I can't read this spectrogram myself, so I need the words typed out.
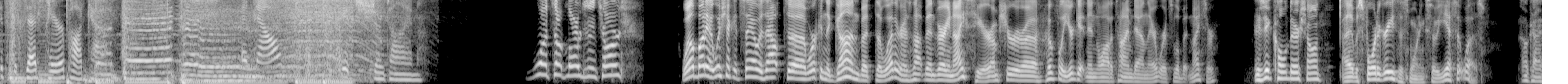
It's the Dead Pair Podcast. And now, it's showtime. What's up, Large and in Charge? Well, buddy, I wish I could say I was out uh, working the gun, but the weather has not been very nice here. I'm sure, uh, hopefully, you're getting in a lot of time down there where it's a little bit nicer. Is it cold there, Sean? Uh, it was four degrees this morning, so yes, it was. Okay.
